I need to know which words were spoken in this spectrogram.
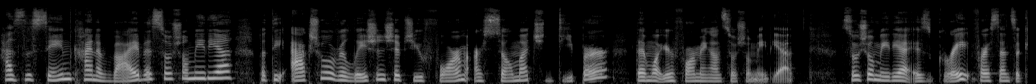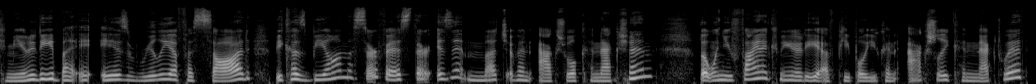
has the same kind of vibe as social media, but the actual relationships you form are so much deeper than what you're forming on social media. Social media is great for a sense of community, but it is really a facade because beyond the surface, there isn't much of an actual connection. But when you find a community of people you can actually connect with,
